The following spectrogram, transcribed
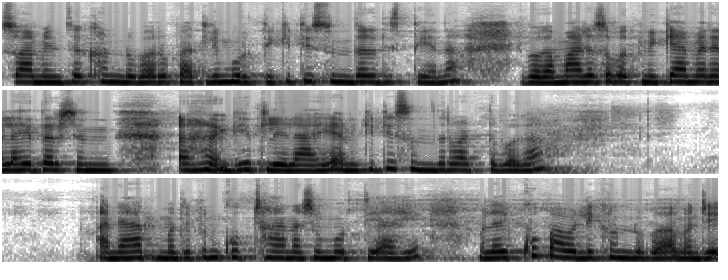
स्वामींचं खंडोबा रूपातली मूर्ती किती सुंदर दिसते आहे ना? हे बघा माझ्यासोबत मी कॅमेऱ्यालाही दर्शन घेतलेलं आहे. आणि किती सुंदर वाटतं बघा. आणि आतमध्ये पण खूप छान अशी मूर्ती आहे. मला ही खूप आवडली खंडोबा म्हणजे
